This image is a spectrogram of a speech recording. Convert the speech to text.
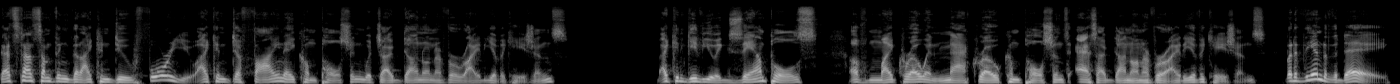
That's not something that I can do for you. I can define a compulsion, which I've done on a variety of occasions. I can give you examples of micro and macro compulsions as I've done on a variety of occasions. But at the end of the day,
